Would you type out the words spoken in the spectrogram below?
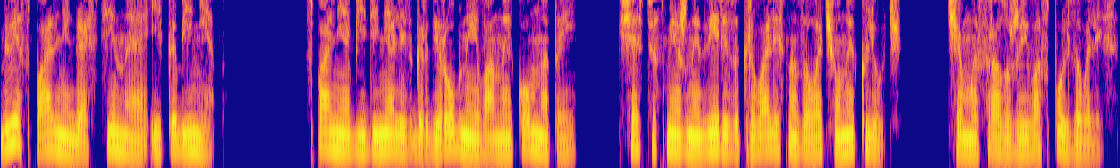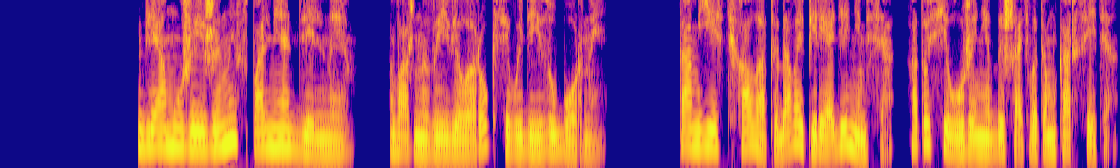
Две спальни, гостиная и кабинет. Спальни объединялись гардеробной и ванной комнатой, к счастью, смежные двери закрывались на золочёный ключ, чем мы сразу же и воспользовались. «Для мужа и жены спальни отдельные», — важно заявила Рокси, выйдя из уборной. Там есть халаты, давай переоденемся, а то сил уже нет дышать в этом корсете.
